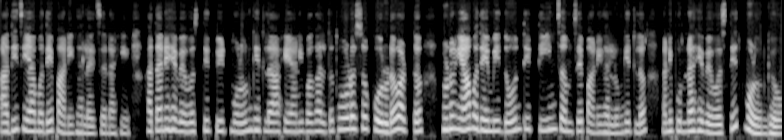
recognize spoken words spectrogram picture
आधीच यामध्ये पाणी घालायचं नाही. हाताने हे व्यवस्थित पीठ मळून घेतलं आहे आणि बघाल तर थोडंसं कोरडं वाटतं, म्हणून यामध्ये मी दोन ते तीन चमचे पाणी घालून घेतलं आणि पुन्हा हे व्यवस्थित मळून घेऊ.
